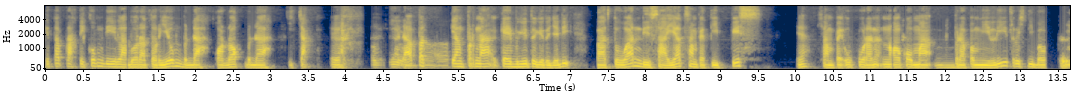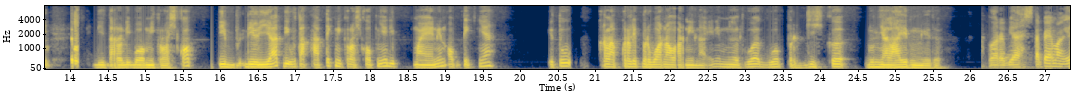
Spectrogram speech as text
kita praktikum di laboratorium bedah kodok, bedah cicak. Ya. Oh, gak dapet yang pernah kayak begitu gitu. Jadi batuan disayat sampai tipis ya sampai ukuran 0, berapa mili terus di bawah ditaruh di bawah mikroskop di, dilihat di utak atik mikroskopnya dimainin optiknya itu kerlap kerlip berwarna-warni. Nah ini menurut gue gue pergi ke dunia lain gitu. Luar biasa. Tapi emang ya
